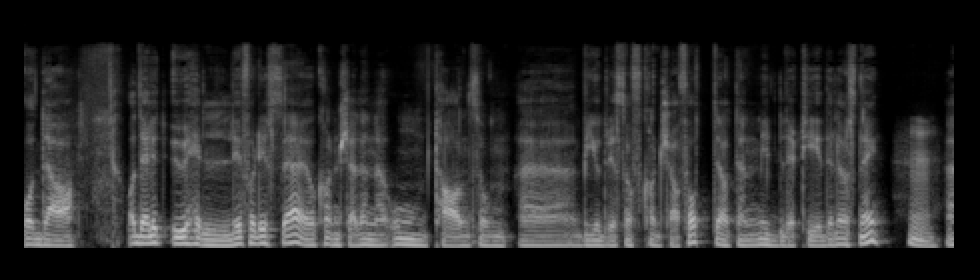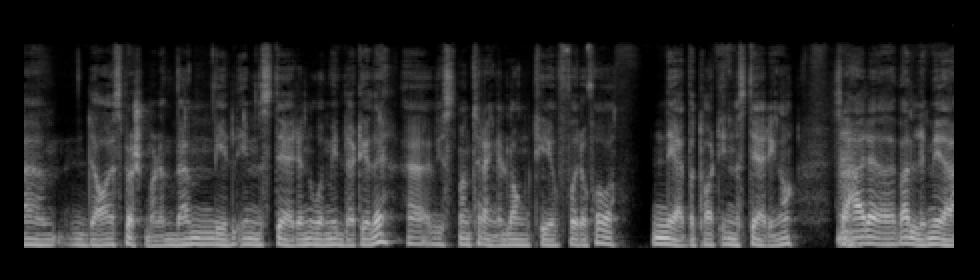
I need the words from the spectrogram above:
og, da, og det er litt uheldig for disse, er jo kanskje denne omtalen som eh, biodrivstoff kanskje har fått, det at det er en midlertidig løsning. Eh, da er spørsmålet hvem vil investere noe midlertidig eh, hvis man trenger lang tid for å få nedbetalt investeringer. Så her er det veldig mye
